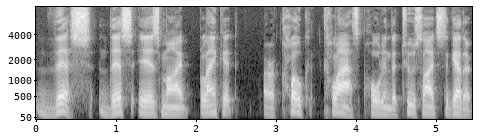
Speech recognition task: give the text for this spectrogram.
this? This is my blanket or a cloak clasp holding the two sides together.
